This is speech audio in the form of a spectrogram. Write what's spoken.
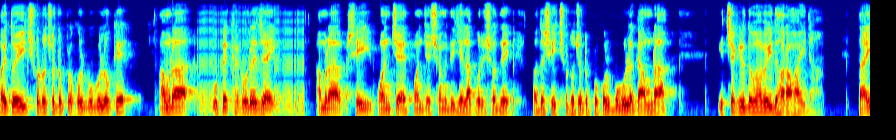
হয়তো এই ছোট ছোট প্রকল্পগুলোকে আমরা উপেক্ষা করে যাই। আমরা সেই পঞ্চায়েত পঞ্চায়েত সমিতি, জেলা পরিষদে হয়তো সেই ছোট ছোট প্রকল্পগুলোকে আমরা ইচ্ছাকৃতভাবেই ধরা হয় না। তাই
